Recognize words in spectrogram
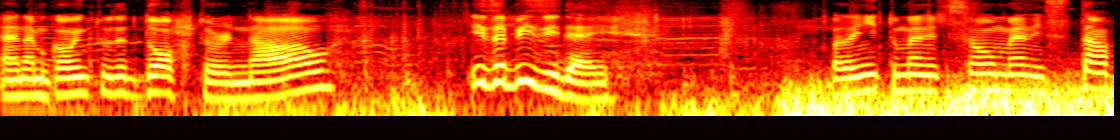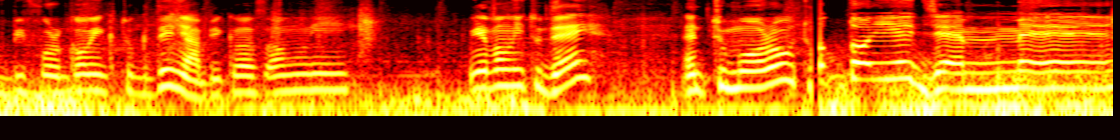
And I'm going to the doctor now. It's a busy day but I need to manage so many stuff before going to Gdynia because only we have only today and tomorrow to, to jedziemy.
